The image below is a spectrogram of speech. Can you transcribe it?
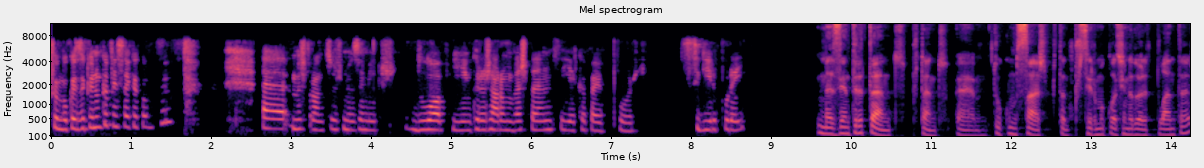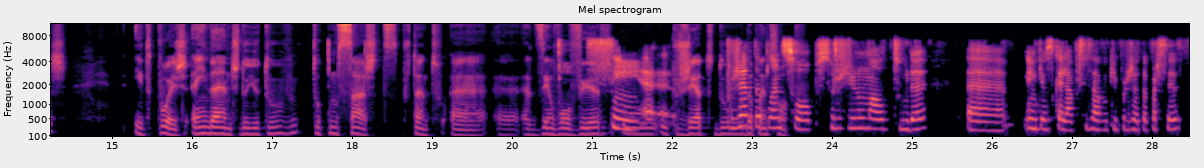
Foi uma coisa que eu nunca pensei que acontecesse. Uh, mas pronto, os meus amigos do hobby encorajaram-me bastante e acabei por seguir por aí. Mas entretanto, portanto, uh, tu começaste portanto, por ser uma colecionadora de plantas e depois, ainda antes do YouTube, tu começaste, portanto, a, a desenvolver Sim, o, o projeto do o projeto da da Plant Swap surgiu numa altura uh, em que eu se calhar precisava que o projeto aparecesse.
